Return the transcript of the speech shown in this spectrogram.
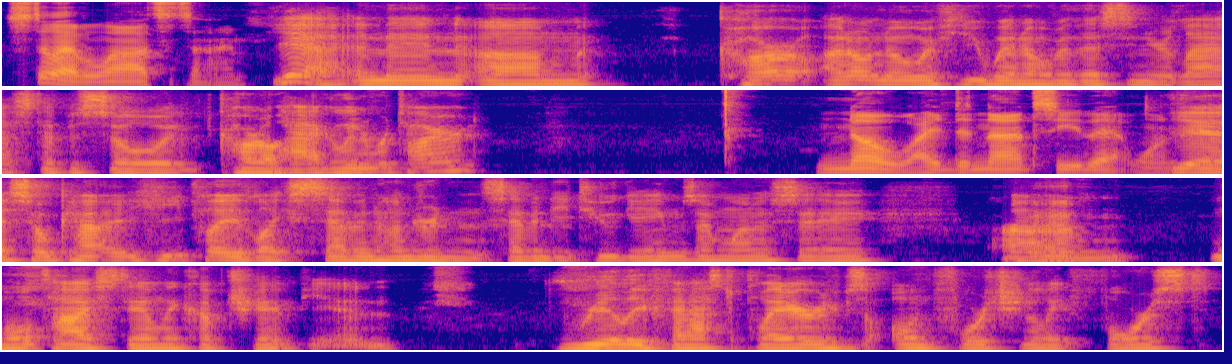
Still have lots of time. Yeah, and then um, Carl. I don't know if you went over this in your last episode. Carl Hagelin retired. No, I did not see that one. Yeah, so he played like 772 games, I want to say. Um, Multi Stanley Cup champion, really fast player. He was unfortunately forced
